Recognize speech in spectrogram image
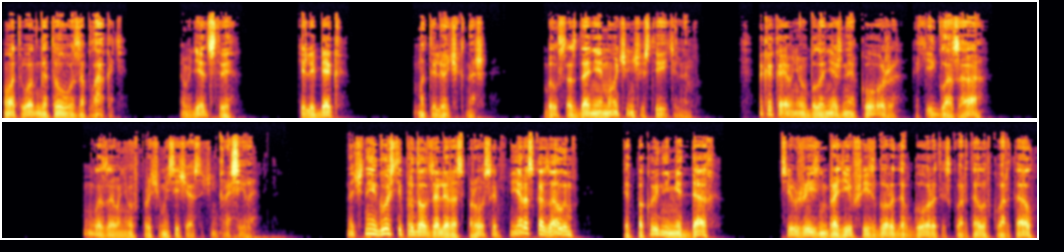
вот-вот готового заплакать. В детстве Келебек, мотылечек наш, был созданием очень чувствительным. А какая у него была нежная кожа, какие глаза. Глаза у него, впрочем, и сейчас очень красивые. Ночные гости продолжали расспросы, и я рассказал им, как покойный Меддах, всю жизнь бродивший из города в город, из квартала в квартал,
